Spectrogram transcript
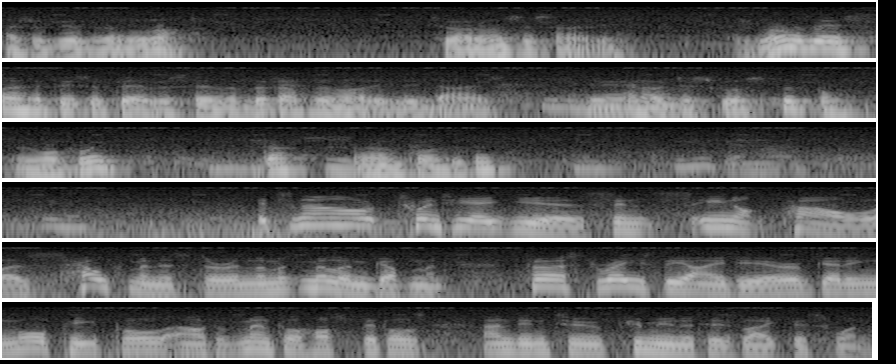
I should give a lot to our own society. As long as they sign a piece of paper saying that look after him or he dies, Yeah. and I'll just go split boom and walk away. That's how important it is. It's now 28 years since Enoch Powell, as health minister in the Macmillan government, first raised the idea of getting more people out of mental hospitals and into communities like this one.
